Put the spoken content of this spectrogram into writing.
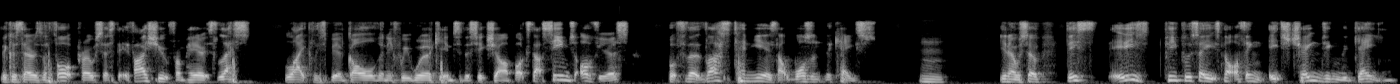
because there is a thought process that if I shoot from here, it's less likely to be a goal than if we work it into the six yard box. That seems obvious, but for the last 10 years, that wasn't the case. Mm. You know, so this, it is, people say it's not a thing. It's changing the game.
